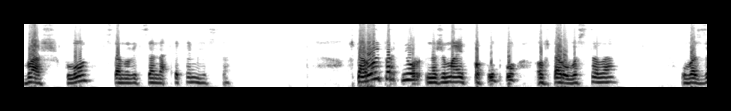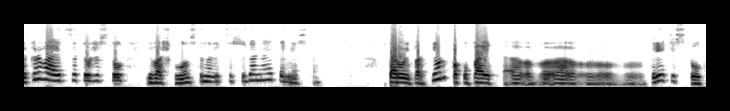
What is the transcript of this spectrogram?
ваш клон становится на это место. Второй партнер нажимает покупку второго стола. У вас закрывается тоже стол, и ваш клон становится сюда, на это место. Второй партнер покупает э, э, третий стол.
